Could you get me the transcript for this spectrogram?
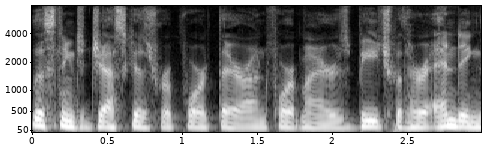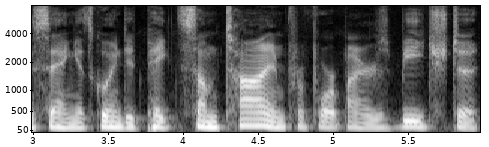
listening to Jessica's report there on Fort Myers Beach, with her ending saying it's going to take some time for Fort Myers Beach to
